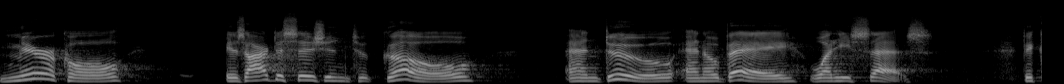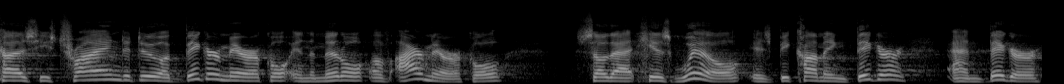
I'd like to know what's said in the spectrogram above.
miracle is our decision to go and do and obey what He says. Because He's trying to do a bigger miracle in the middle of our miracle so that His will is becoming bigger and bigger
